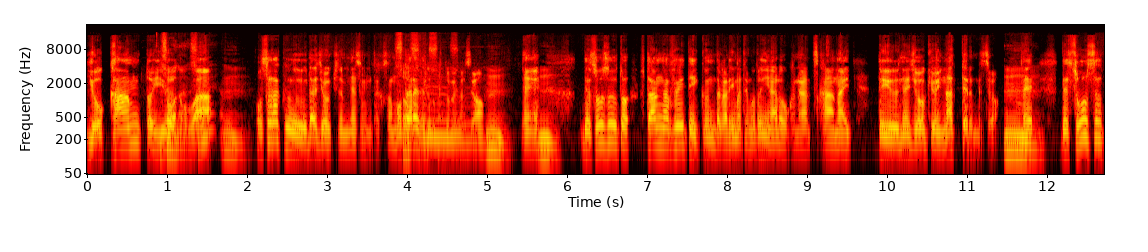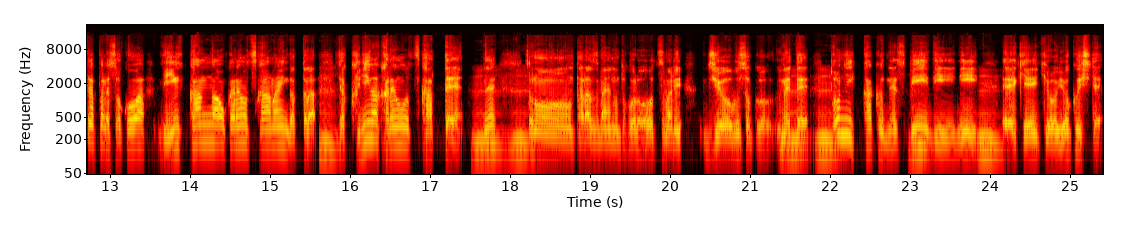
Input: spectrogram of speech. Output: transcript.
予感というのは、ね、おそらくラジオを聴の皆さんもたくさん持たれてると思いますよ。ね。でそうすると負担が増えていくんだから今手元にあるお金は使わないっていうね状況になってるんですよ。ね、でそうするとやっぱりそこは民間がお金を使わないんだったら、じゃあ国が金を使ってね、そのたらずまいのところをつまり需要不足を埋めて、とにかくねスピーディーに、えー、景気を良くして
